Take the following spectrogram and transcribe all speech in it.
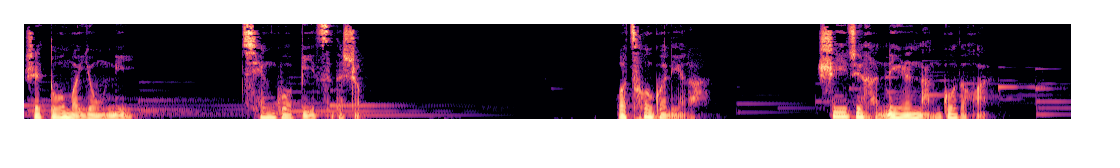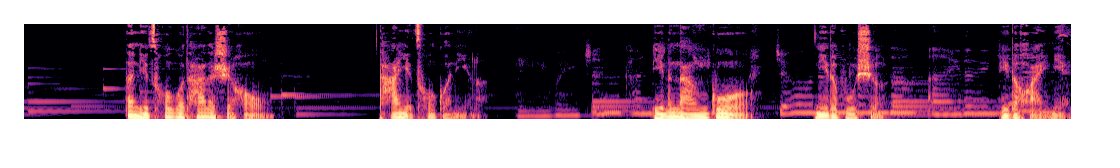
是多么用力牵过彼此的手。我错过你了，是一句很令人难过的话。但你错过他的时候，他也错过你了。你的难过，你的不舍，你的怀念，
